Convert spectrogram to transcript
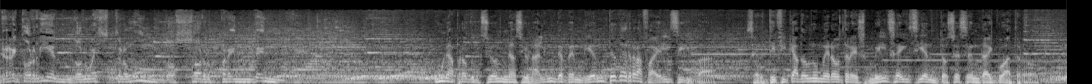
recorriendo nuestro mundo sorprendente. una producción nacional independiente de Rafael Silva, certificado número 3664.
